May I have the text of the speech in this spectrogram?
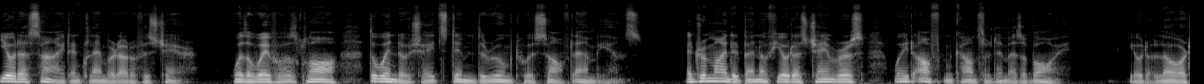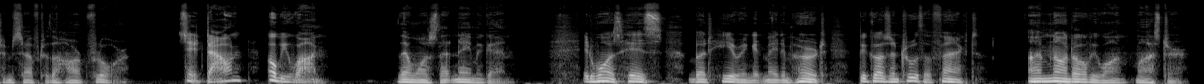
Yoda sighed and clambered out of his chair. With a wave of his claw, the window shades dimmed the room to a soft ambience. It reminded Ben of Yoda's chambers, where he'd often counseled him as a boy. Yoda lowered himself to the hard floor. Sit down, Obi-Wan. There was that name again. It was his, but hearing it made him hurt, because in truth of fact, I'm not Obi-Wan, Master.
